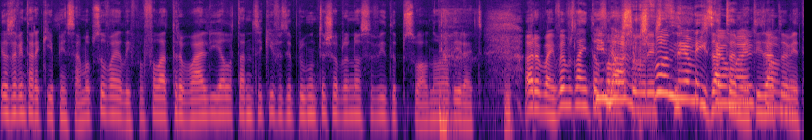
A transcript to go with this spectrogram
Eles devem estar aqui a pensar. Uma pessoa vai ali para falar de trabalho e ela está-nos aqui a fazer perguntas sobre a nossa vida pessoal, não há direito. Ora bem, vamos lá então E falar nós sobre este. é exatamente, exatamente.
